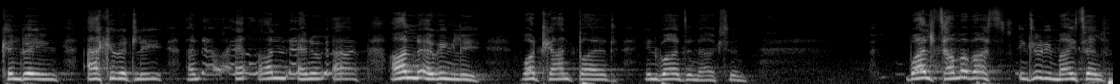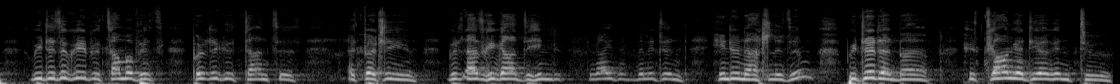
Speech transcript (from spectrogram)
conveying accurately and uh, un- uh, unerringly what transpired in words and action. While some of us, including myself, we disagreed with some of his political stances, especially with as regards the Hindu, the rise of militant Hindu nationalism, we did admire his strong adherence to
